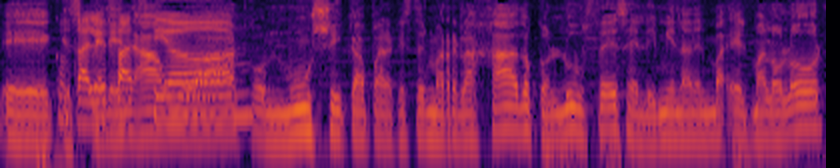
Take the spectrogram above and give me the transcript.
eh, Con que calefacción. agua, con música para que estés más relajado, con luces, eliminan el, el mal olor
